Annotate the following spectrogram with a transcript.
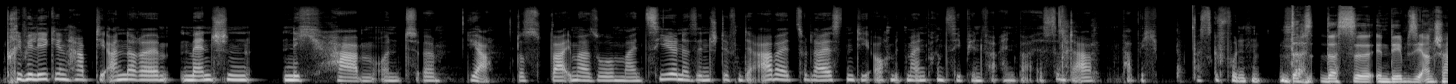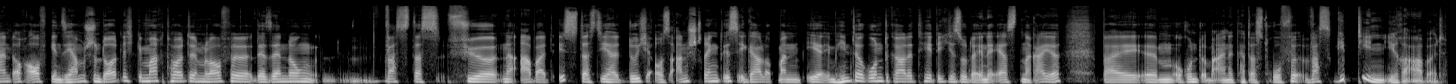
Privilegien habe, die andere Menschen nicht haben. Und äh, ja, das war immer so mein Ziel, eine sinnstiftende Arbeit zu leisten, die auch mit meinen Prinzipien vereinbar ist. Und da habe ich was gefunden. Das, das, äh, in dem Sie anscheinend auch aufgehen. Sie haben schon deutlich gemacht heute im Laufe der Sendung, was das für eine Arbeit ist, dass die halt durchaus anstrengend ist, egal ob man eher im Hintergrund gerade tätig ist oder in der ersten Reihe bei ähm, rund um eine Katastrophe. Was gibt Ihnen Ihre Arbeit?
